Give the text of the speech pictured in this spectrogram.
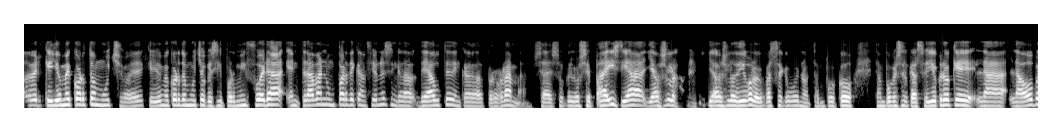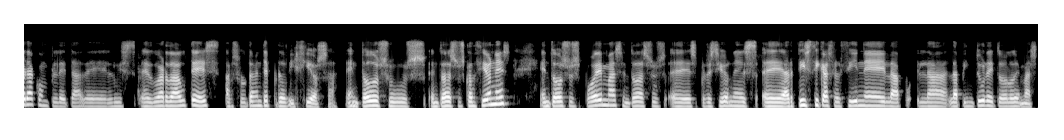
A ver, que yo me corto mucho, ¿eh? que yo me corto mucho, que si por mí fuera, entraban un par de canciones de Aute en cada programa. O sea, eso que lo sepáis, ya, ya, os, lo, ya os lo digo, lo que pasa que, bueno, tampoco, tampoco es el caso. Yo creo que la, la obra completa de Luis Eduardo Aute es absolutamente prodigiosa en, todos sus, en todas sus canciones, en todos sus poemas, en todas sus eh, expresiones eh, artísticas, el cine, la, la- la pintura y todo lo demás.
